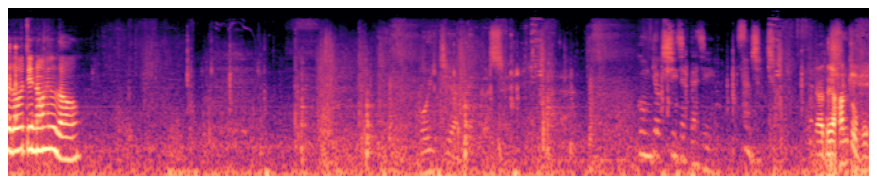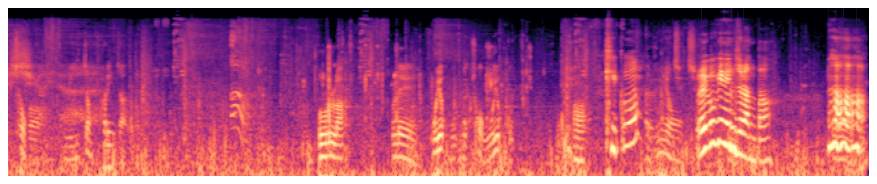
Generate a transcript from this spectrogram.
Hello, Dino. Hello. 보이지 않는 것을. 공격 시작까지 30초 야 내 한조 목표가 왜 2.8인지 알아? 몰라 원래 5역 목, 목표가 5였거든. 어 기구? 아니 분명 외국인인 줄 안다.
